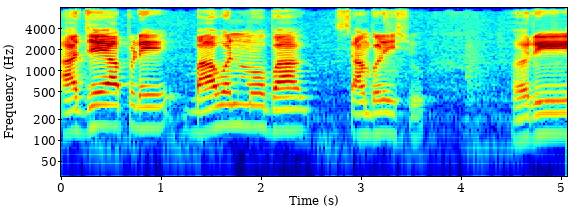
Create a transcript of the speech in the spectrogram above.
આજે આપણે બાવનમો ભાગ સાંભળીશું. હરિ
